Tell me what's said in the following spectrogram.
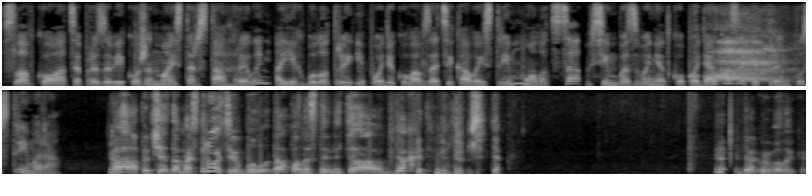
Славко, а це призові кожен майстер 100 гривень, а їх було три і подякував за цікавий стрім молодця. Всім без винятку подяка за підтримку стрімера. А, тут ще за майстросів було, да, палестинець? А, дякую тобі, друже. Дякую. Дякую велике.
